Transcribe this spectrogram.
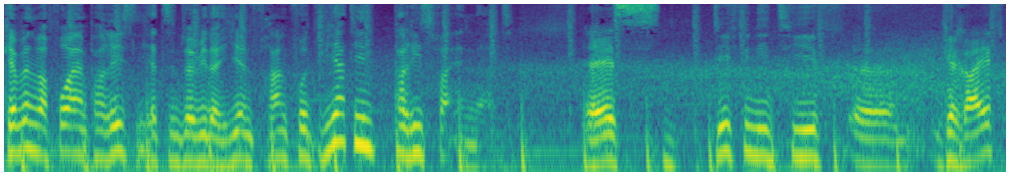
Kevin war vorher in Paris, jetzt sind wir wieder hier in Frankfurt. Wie hat ihn Paris verändert? Er ist definitiv äh, gereift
